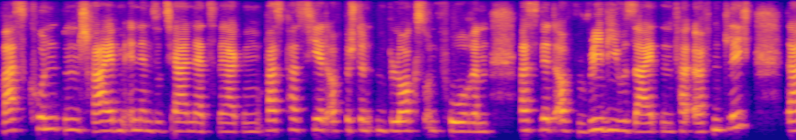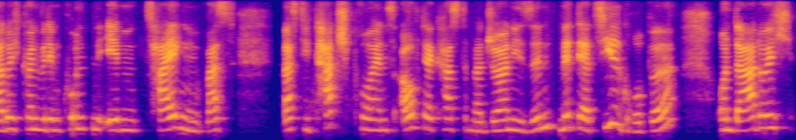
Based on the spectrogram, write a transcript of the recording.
was Kunden schreiben in den sozialen Netzwerken, was passiert auf bestimmten Blogs und Foren, was wird auf Review-Seiten veröffentlicht. Dadurch können wir dem Kunden eben zeigen, was was die Touchpoints auf der Customer Journey sind mit der Zielgruppe. Und dadurch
